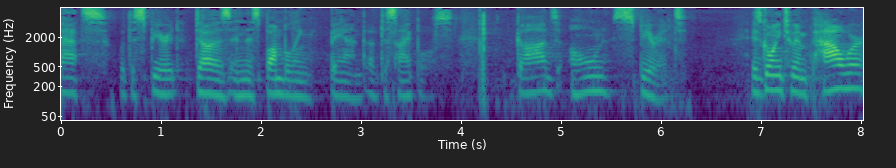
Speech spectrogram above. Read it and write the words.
That's what the Spirit does in this bumbling band of disciples. God's own Spirit is going to empower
